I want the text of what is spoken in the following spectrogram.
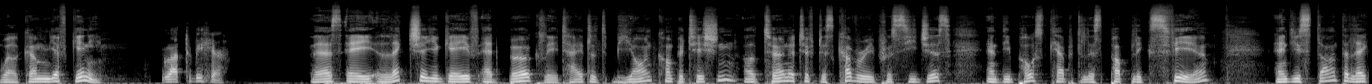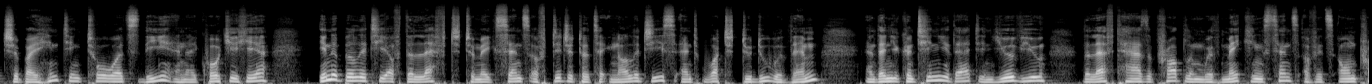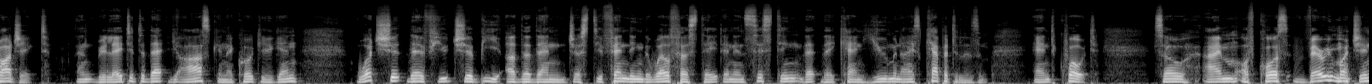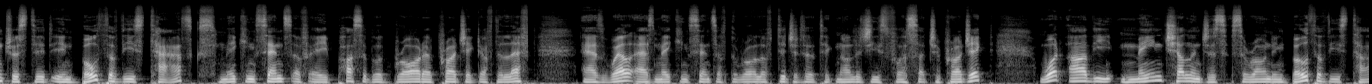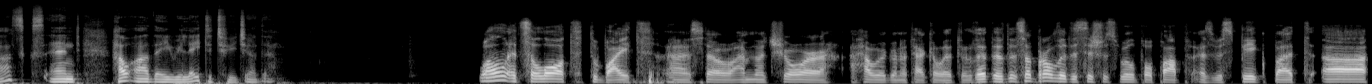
Welcome, Yevgeny. Glad to be here. There's a lecture you gave at Berkeley titled Beyond Competition Alternative Discovery Procedures and the Post Capitalist Public Sphere. And you start the lecture by hinting towards the, and I quote you here, inability of the left to make sense of digital technologies and what to do with them. And then you continue that, in your view, the left has a problem with making sense of its own project. And related to that, you ask, and I quote you again, what should their future be other than just defending the welfare state and insisting that they can humanize capitalism? End quote. So I'm, of course, very much interested in both of these tasks, making sense of a possible broader project of the left, as well as making sense of the role of digital technologies for such a project. What are the main challenges surrounding both of these tasks, and how are they related to each other? Well, it's a lot to bite, uh, so I'm not sure how we're going to tackle it. The, the, the, so probably these issues will pop up as we speak, but uh,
